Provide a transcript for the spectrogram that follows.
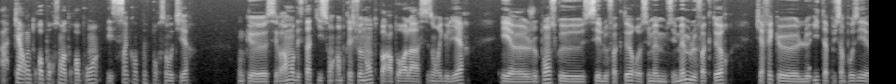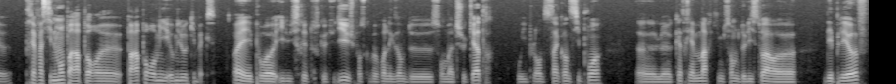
à 43% à 3 points et 59% au tir. Donc c'est vraiment des stats qui sont impressionnantes par rapport à la saison régulière. Et je pense que c'est le facteur, c'est même, c'est même le facteur qui a fait que le hit a pu s'imposer euh, très facilement par rapport, euh, par rapport au, au Milwaukee Bucks. Ouais, et pour euh, illustrer tout ce que tu dis, je pense qu'on peut prendre l'exemple de son match 4, où il plante 56 points, le quatrième marque, il me semble, de l'histoire des playoffs.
